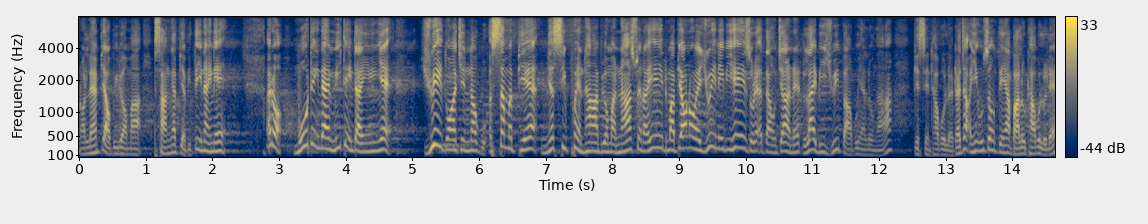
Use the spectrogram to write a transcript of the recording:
နော်လမ်းပြောက်ပြီးတော့မှစာငတ်ပြတ်ပြီးတည်နိုင်တယ်အဲ့တော့မိုးတိမ်တိုင်မီးတိမ်တိုင်ရဲ့ ရွေ့သွားခြင်းနောက်ကိုအဆက်မပြတ်မျက်စိဖွင့်ထားပြီးတော့မှနားဆွင့်တာဟေးဒီမှာပြောင်းတော့ရွေ့နေပြီဟေးဆိုတဲ့အတန်ကိုကြားရတယ်လိုက်ပြီးရွေ့ပါဖို့ရန်လုံကပြင်ဆင်ထားဖို့လိုတယ်ဒါကြောင့်အရင်ဦးဆုံးသင်ကဘာလုပ်ထားဖို့လိုလဲ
